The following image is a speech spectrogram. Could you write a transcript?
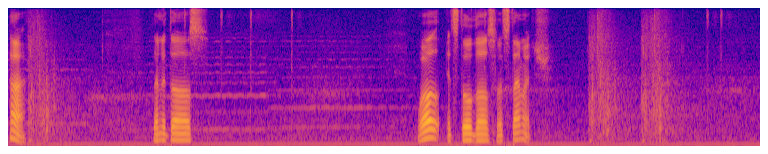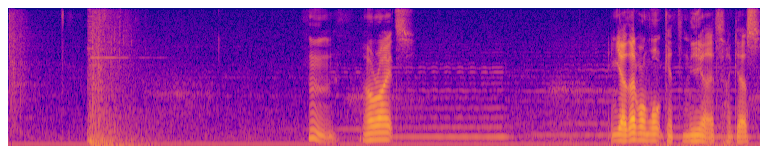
Huh. Then it does... Well, it still does less damage. Hmm. Alright. And yeah, that one won't get near it, I guess.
